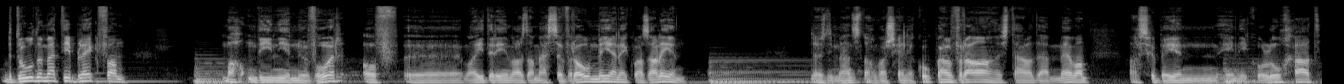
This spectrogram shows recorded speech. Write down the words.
bedoelde met die blik van... Mag die hier nu voor? Of... eh, maar iedereen was dan met zijn vrouw mee en ik was alleen. Dus die mensen nog waarschijnlijk ook wel vragen gesteld hebben. hè. Want als je bij een gynaecoloog gaat...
